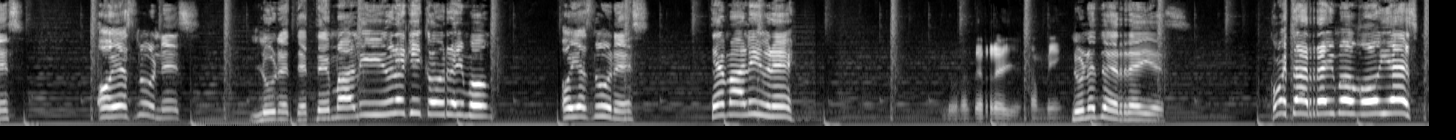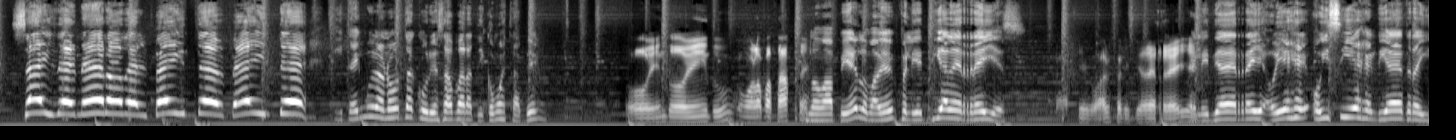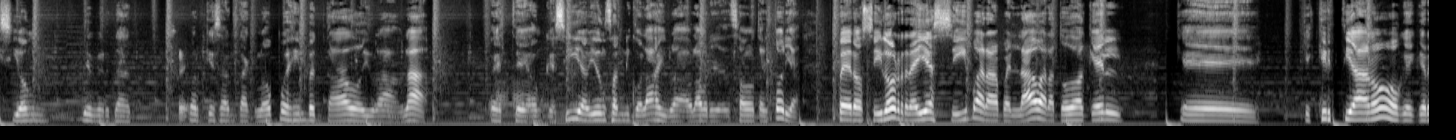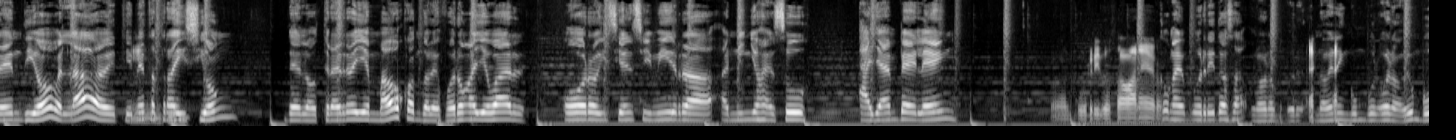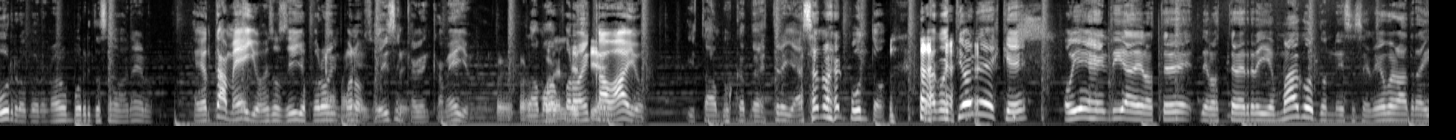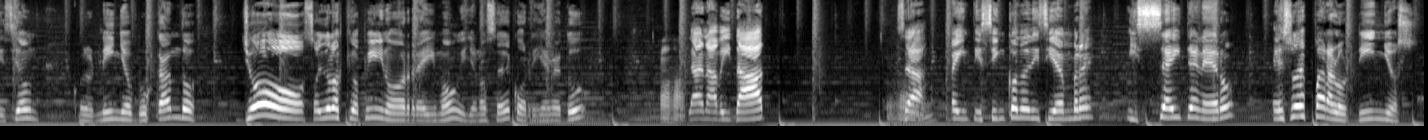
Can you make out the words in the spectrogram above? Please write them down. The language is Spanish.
lunes. Hoy es lunes. Lunes de tema libre aquí con Raymond. Hoy es lunes. Tema libre. Lunes de Reyes también. Lunes de Reyes. ¿Cómo estás, Raymond? Hoy es 6 de enero del 2020 y tengo una nota curiosa para ti. ¿Cómo estás? ¿Bien? Todo bien, todo bien. ¿Y tú? ¿Cómo la pasaste? Lo más bien, lo más bien. Feliz Día de Reyes. Casi igual, feliz día de Reyes. Feliz Día de Reyes. Hoy, es hoy sí es el día de tradición, de verdad. Sí. Porque Santa Claus pues inventado y bla, bla. Este, Ajá. aunque sí, había un San Nicolás y bla, bla, bla, esa es otra historia. Pero sí los reyes sí, para, ¿verdad? Para todo aquel que, que es cristiano o que cree en Dios, ¿verdad? Eh, Tiene esta tradición de los tres reyes magos cuando le fueron a llevar oro, incienso y mirra al niño Jesús allá en Belén Con el burrito sabanero. con el burrito sa- no, no, burro- no hay ningún burro, bueno, había un burro, pero no era un burrito sabanero. Habían camellos, eso sí, ellos fueron, en- bueno, Camellos, se dicen sí. que habían camellos. ¿no? Fue- A lo mejor fueron en caballo y estaban buscando estrellas. Ese no es el punto. La cuestión es que hoy es el día de los tres, de los tres Reyes Magos, donde se celebra la tradición con los niños buscando. Yo soy de los que opino, Raymond, y yo no sé, corrígeme tú. Ajá. La Navidad, o sea, Ajá. 25 de diciembre y 6 de enero, eso es para los niños.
